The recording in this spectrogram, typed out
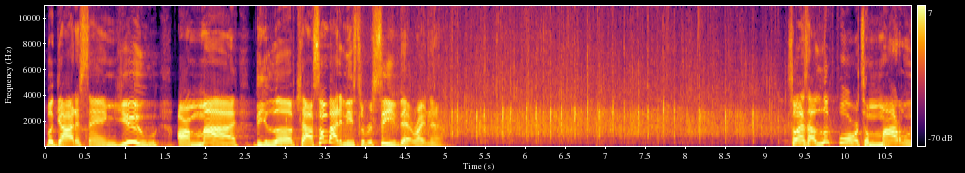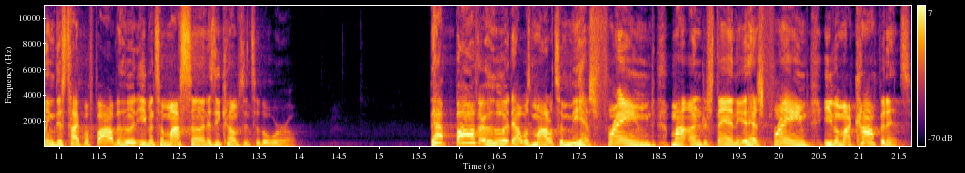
but God is saying, You are my beloved child. Somebody needs to receive that right now. So, as I look forward to modeling this type of fatherhood, even to my son as he comes into the world, that fatherhood that was modeled to me has framed my understanding. It has framed even my confidence.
